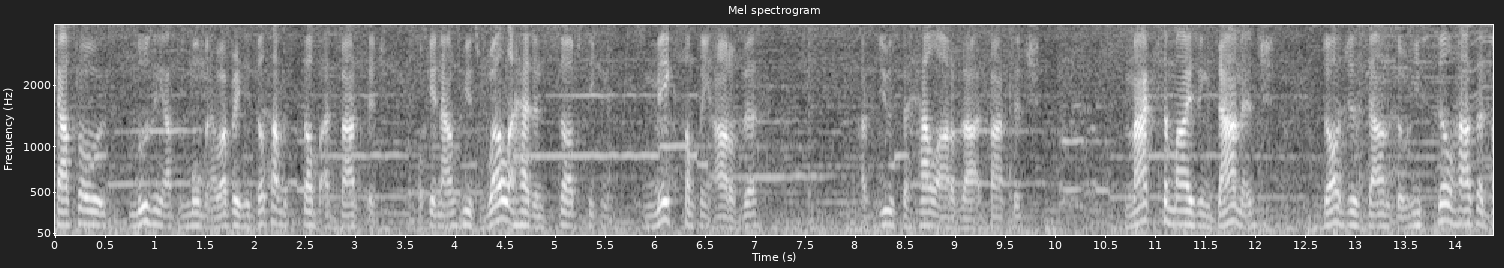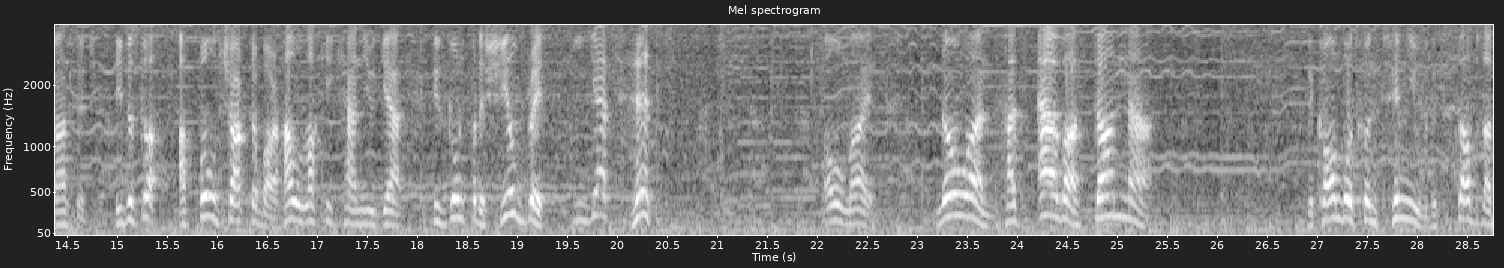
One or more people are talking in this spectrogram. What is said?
Capro is losing at the moment. However, he does have a sub advantage. Okay, now he's well ahead in subs. He can make something out of this. I've used the hell out of that advantage. Maximizing damage. Dodges down so he still has advantage. He just got a full chakra bar. How lucky can you get? He's going for the shield break. He gets hit. Oh my. No one has ever done that. The combos continue. The subs are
